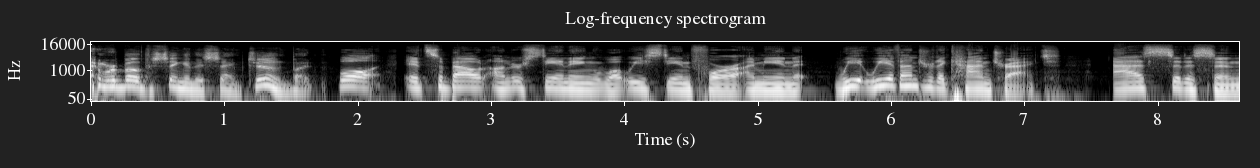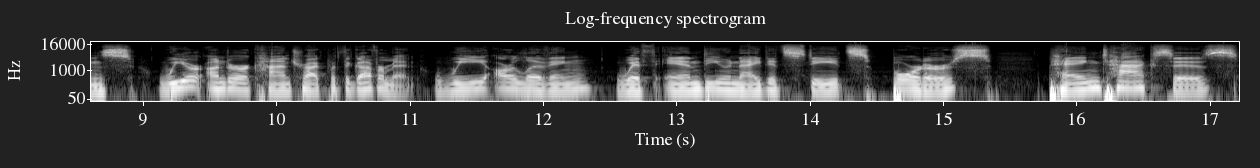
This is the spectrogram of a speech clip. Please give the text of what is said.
And we're both singing the same tune, but Well, it's about understanding what we stand for. I mean, we we have entered a contract. As citizens, we are under a contract with the government. We are living within the United States borders paying taxes,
